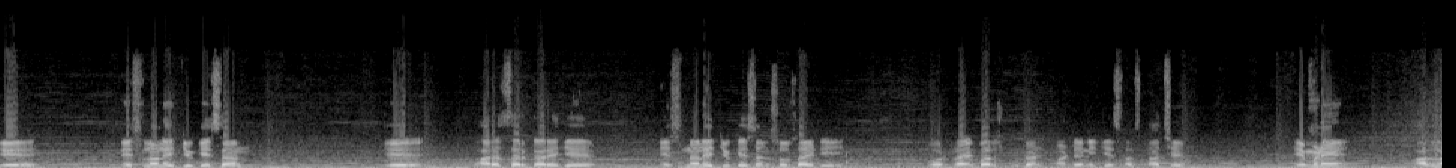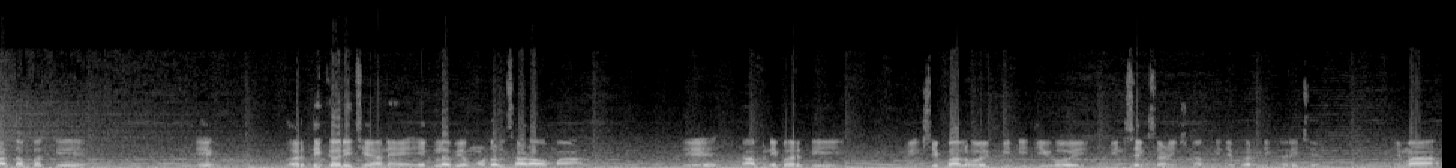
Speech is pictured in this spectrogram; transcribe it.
જે નેશનલ એજ્યુકેશન કે ભારત સરકારે જે national education society for tribal student માટેની જે સંસ્થા છે, એમણે હાલના તબક્કે એક ભરતી કરી છે અને એકલવ્ય મોડલ શાળાઓમાં જે સ્ટાફની ભરતી પ્રિન્સિપાલ હોય, પીટીજી હોય, બિન શૈક્ષણિક સ્ટાફની જે ભરતી કરી છે, એમાં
